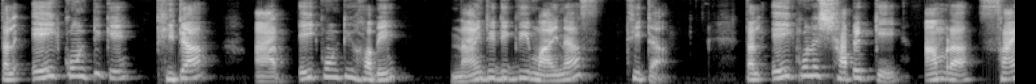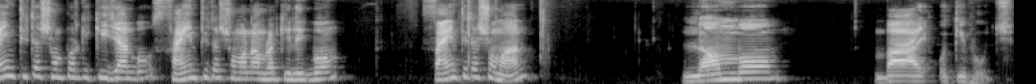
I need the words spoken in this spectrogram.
তাহলে এই কোণটিকে থিটা আর এই কোণটি হবে নাইনটি ডিগ্রি মাইনাস থিটা তাহলে এই কোণের সাপেক্ষে আমরা সাইন থিটা সম্পর্কে কি জানব? সাইন থিটা সমান আমরা কি লিখব? সাইন থিটা সমান লম্ব বাই অতিভুজ।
